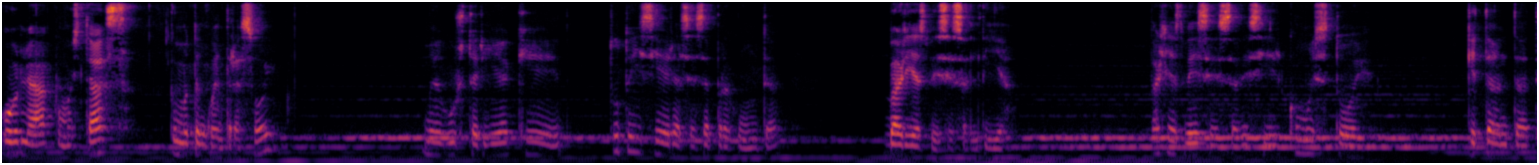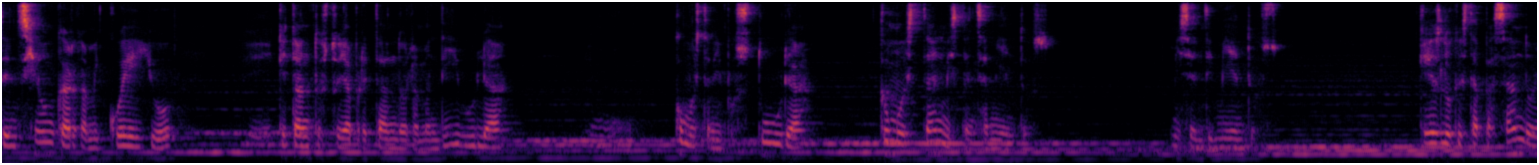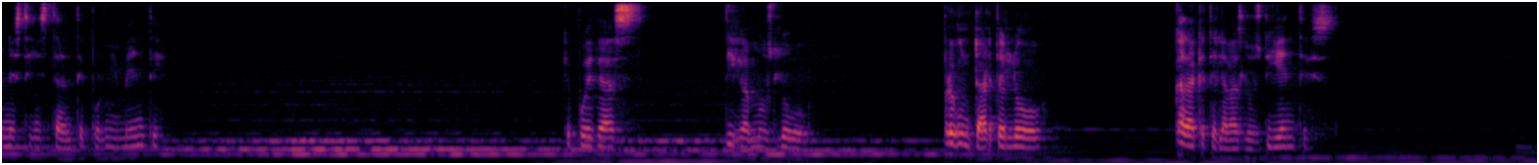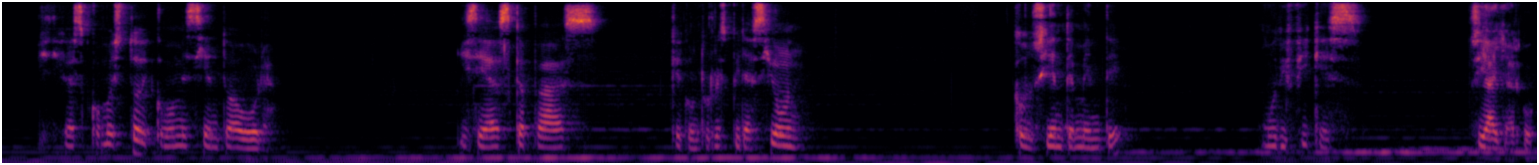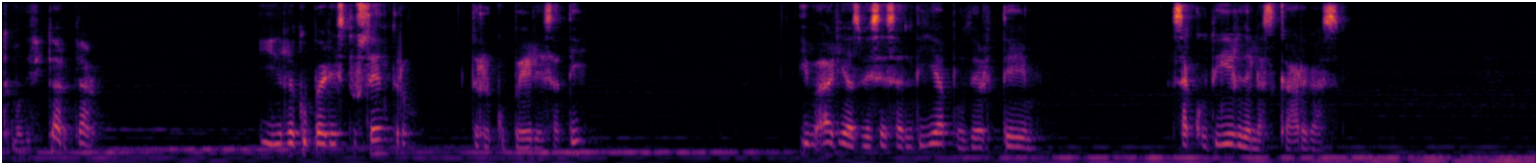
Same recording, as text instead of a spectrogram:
Hola, ¿cómo estás? ¿Cómo te encuentras hoy? Me gustaría que tú te hicieras esa pregunta varias veces al día. Varias veces a decir cómo estoy, qué tanta tensión carga mi cuello, eh, qué tanto estoy apretando la mandíbula, mm, cómo está mi postura, cómo están mis pensamientos, mis sentimientos. ¿Qué es lo que está pasando en este instante por mi mente? Que puedas, digámoslo, preguntártelo cada que te lavas los dientes y digas cómo estoy, cómo me siento ahora. Y seas capaz que con tu respiración conscientemente modifiques si hay algo que modificar, claro. Y recuperes tu centro, te recuperes a ti. Y varias veces al día poderte sacudir de las cargas.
